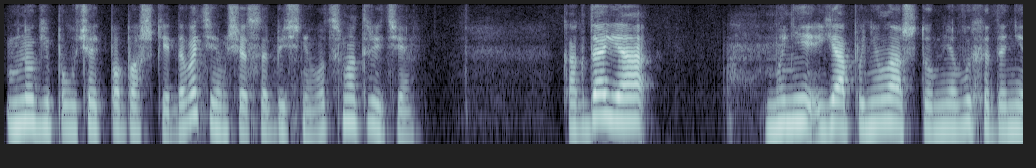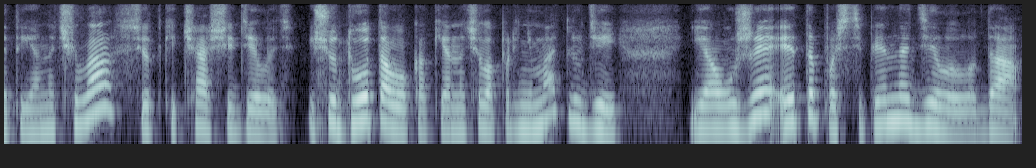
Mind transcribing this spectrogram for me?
многие получают по башке? Давайте я вам сейчас объясню. Вот смотрите, когда я мне, я поняла, что у меня выхода нет, и я начала все-таки чаще делать. Еще до того, как я начала принимать людей, я уже это постепенно делала, да.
